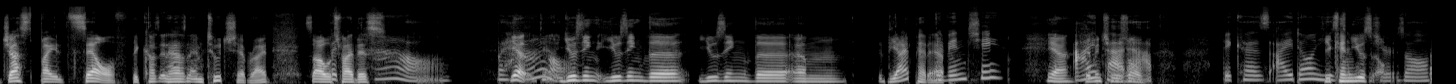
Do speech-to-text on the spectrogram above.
just by itself because it has an M2 chip, right? So I will But try this. how? But Yeah, how? using using the using the um the iPad Da app. Vinci? Yeah, DaVinci iPad Resolve. app. because I don't You use can use DaVinci Resolve.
